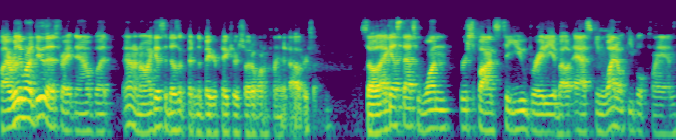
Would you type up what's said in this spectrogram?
but I really want to do this right now, but I don't know. I guess it doesn't fit in the bigger picture, so I don't want to plan it out or something. So I guess that's one response to you, Brady, about asking why don't people plan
